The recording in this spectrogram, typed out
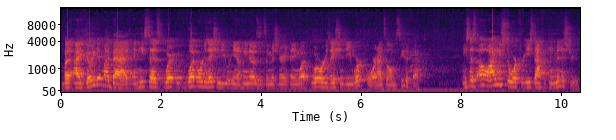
but I go to get my bag, and he says, Where, "What organization do you?" You know, he knows it's a missionary thing. What what organization do you work for? And I tell him Seed Effect. He says, Oh, I used to work for East African Ministries.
